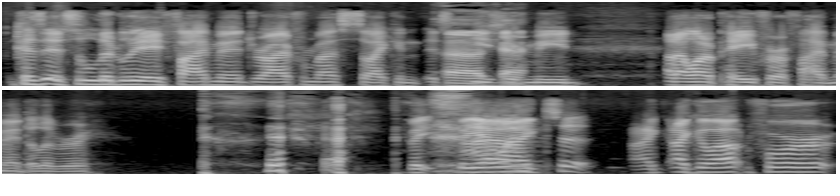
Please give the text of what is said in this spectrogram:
because it's literally a five minute drive from us, so I can. It's oh, Okay. easier for me. I don't want to pay for a five minute delivery. but, but yeah, I I, went to I, I go out for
